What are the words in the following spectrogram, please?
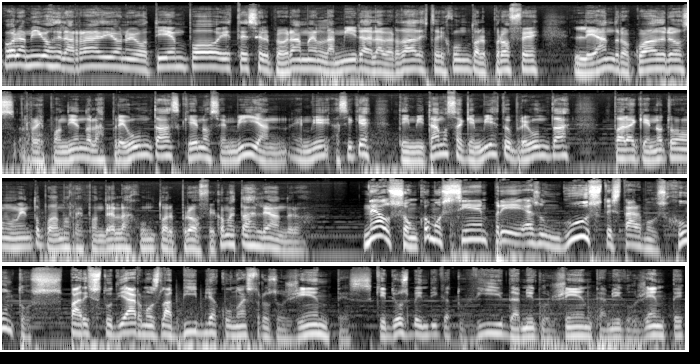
Hola amigos de la radio Nuevo Tiempo, este es el programa En la Mira de la Verdad. Estoy junto al profe Leandro Cuadros respondiendo las preguntas que nos envían. Así que te invitamos a que envíes tu pregunta para que en otro momento podamos responderla junto al profe. ¿Cómo estás Leandro? Nelson, como sempre é um gosto estarmos juntos para estudarmos a Bíblia com nossos oyentes. Que Deus bendiga tu vida, amigo oyente, amigo oyente.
